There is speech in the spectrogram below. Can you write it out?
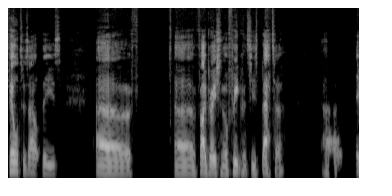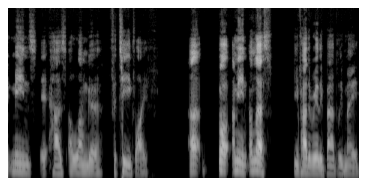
filters out these uh, uh, vibrational frequencies better. Uh, it means it has a longer fatigue life. Uh, but I mean, unless you've had a really badly made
